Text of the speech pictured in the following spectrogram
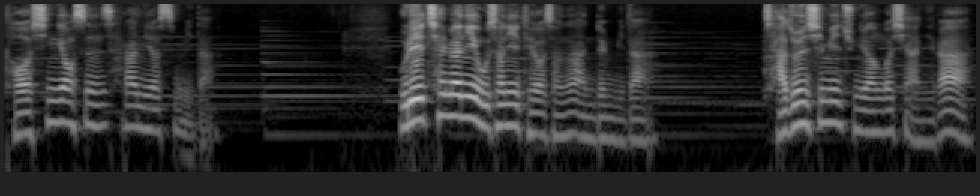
더 신경 쓴 사람이었습니다. 우리의 체면이 우선이 되어서는 안 됩니다. 자존심이 중요한 것이 아니라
